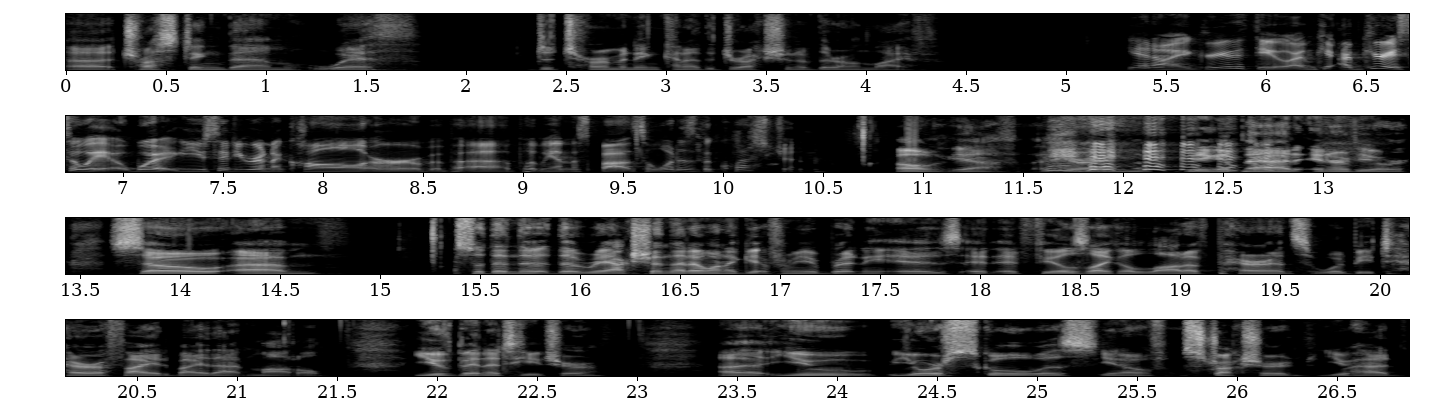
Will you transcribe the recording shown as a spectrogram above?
uh, trusting them with determining kind of the direction of their own life yeah, no, I agree with you. I'm I'm curious. So wait, what you said you were going to call or uh, put me on the spot. So what is the question? Oh yeah, am being a bad interviewer. So, um, so then the the reaction that I want to get from you, Brittany, is it, it feels like a lot of parents would be terrified by that model. You've been a teacher. Uh, you your school was you know structured. You had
